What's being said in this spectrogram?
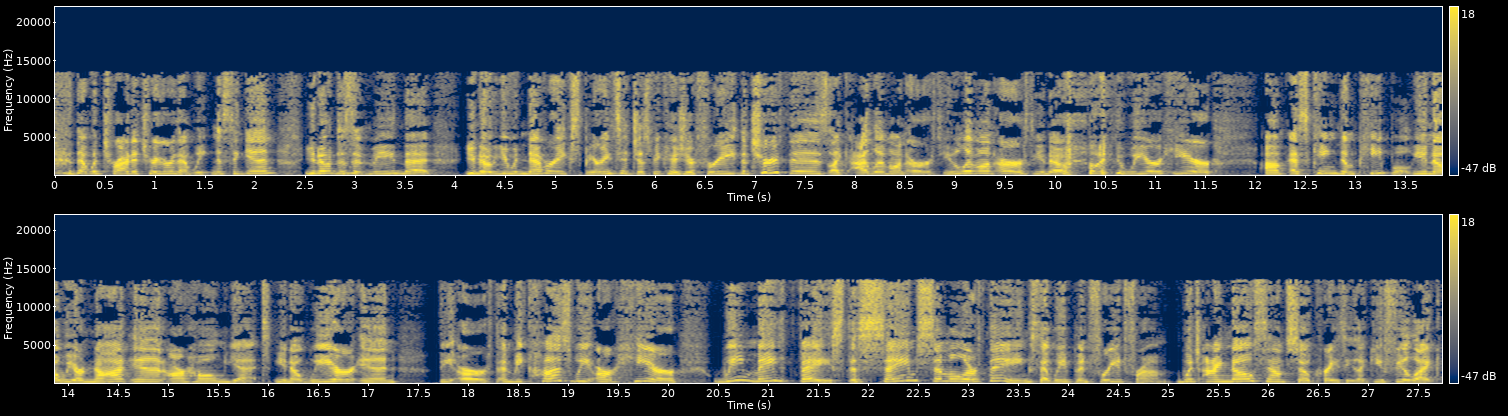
that would try to trigger that weakness again? You know, does it mean that, you know, you would never experience it just because you're free? The truth is, like, I live on earth. You live on earth, you know, like, we are here. Um, as kingdom people, you know, we are not in our home yet. You know, we are in the earth. And because we are here, we may face the same similar things that we've been freed from, which I know sounds so crazy. Like you feel like,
